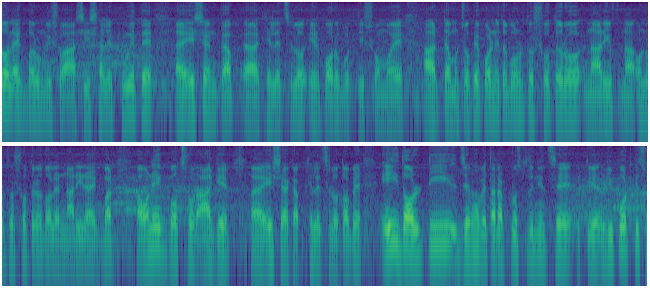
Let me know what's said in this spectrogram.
দল একবার উনিশশো আশি সালে কুয়েতে এশিয়ান কাপ খেলেছিল। এর পরবর্তী সময়ে আর তেমন চোখে পড়েনি। তবে অনূর্ধ্ব সতেরো নারী অনূর্ধ্ব সতেরো দলের নারীরা একবার অনেক বছর আগে এশিয়া কাপ খেলেছিল তবে এই দলটি যেভাবে তারা প্রস্তুতি নিচ্ছে একটি রিপোর্ট কিছু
